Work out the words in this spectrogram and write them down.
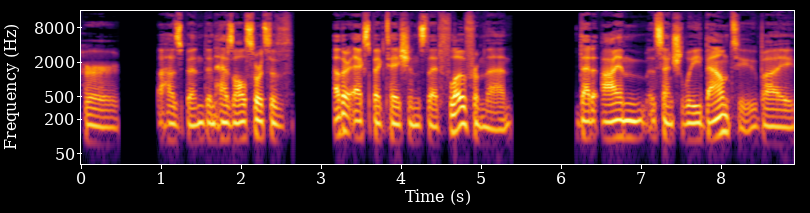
her husband, and has all sorts of other expectations that flow from that that I'm essentially bound to by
